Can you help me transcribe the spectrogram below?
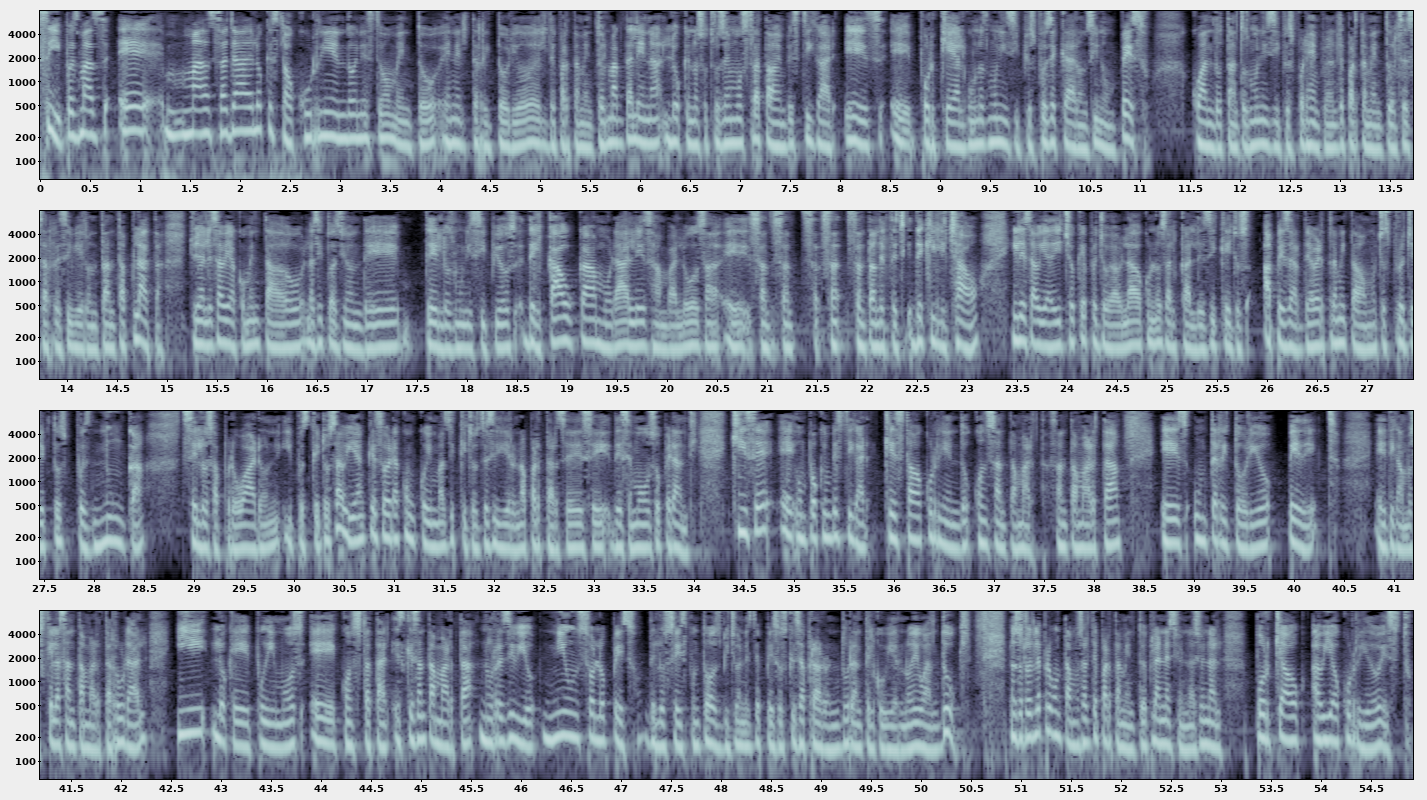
Sí, pues más, eh, más allá de lo que está ocurriendo en este momento en el territorio del departamento del Magdalena, lo que nosotros hemos tratado de investigar es eh, por qué algunos municipios pues se quedaron sin un peso, cuando tantos municipios, por ejemplo, en el departamento del Cesar recibieron tanta plata. Yo ya les había comentado la situación de, de los municipios del Cauca, Morales, Jambalosa, eh, Santander de Quilichao, y les había dicho que pues yo había hablado con los alcaldes y que ellos, a pesar de haber tramitado muchos proyectos, pues nunca se los aprobaron y pues que ellos sabían que eso era con coimas y que ellos decidieron apartarse de ese, de ese modus operandi. Quise eh, un poco investigar qué estaba ocurriendo con Santa Marta. Santa Marta es un territorio PEDET, eh, digamos que la Santa Marta rural, y lo que pudimos eh, constatar es que Santa Marta no recibió ni un solo peso de los 6.2 billones de pesos que se aprobaron durante el gobierno de Iván Duque. Nosotros le preguntamos al Departamento de Planeación Nacional por qué había ocurrido esto.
